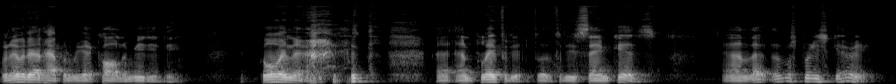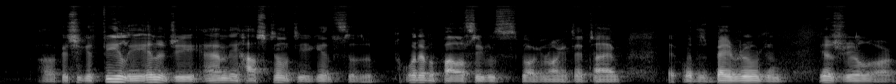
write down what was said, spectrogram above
whenever that happened, we got called immediately. Go in there and play for, the, for, for, these same kids. And that, that was pretty scary because uh, you could feel the energy and the hostility against the, whatever policy was going wrong at that time, whether it's Beirut and Israel or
